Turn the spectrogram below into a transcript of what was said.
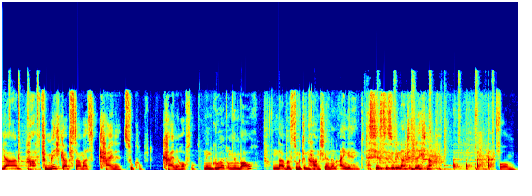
Jahren Haft. Für mich gab es damals keine Zukunft. keine Hoffnung. Den Gurt um den Bauch und da wirst du mit den Handschellen dann eingehängt. Das hier ist der sogenannte Blechnapf. Vom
